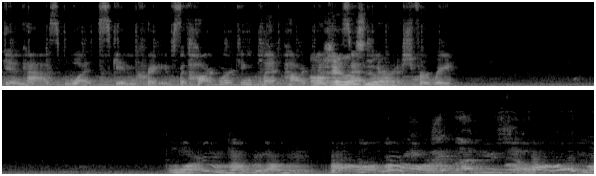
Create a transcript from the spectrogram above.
skin has, what skin craves with hardworking plant-powered okay, that nourish for rate. Why do you love me? I I love you so.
